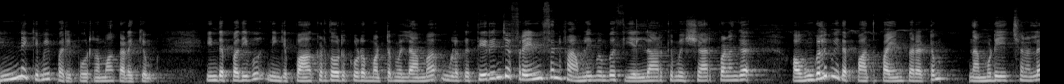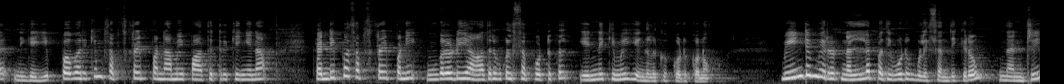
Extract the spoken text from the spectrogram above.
என்றைக்குமே பரிபூர்ணமாக கிடைக்கும். இந்த பதிவு நீங்கள் பார்க்குறதோடு கூட மட்டும் இல்லாமல் உங்களுக்கு தெரிஞ்ச ஃப்ரெண்ட்ஸ் அண்ட் ஃபேமிலி மெம்பர்ஸ் எல்லாருக்குமே ஷேர் பண்ணுங்கள் அவங்களும் இதை பார்த்து பயன்பெறட்டும். நம்முடைய சேனலை நீங்கள் இப்போ வரைக்கும் சப்ஸ்கிரைப் பண்ணாமல் பார்த்துட்ருக்கீங்கன்னா கண்டிப்பாக சப்ஸ்கிரைப் பண்ணி உங்களுடைய ஆதரவுகள் சப்போர்ட்டுகள் என்றைக்குமே எங்களுக்கு கொடுக்கணும். மீண்டும் ஒரு நல்ல பதிவோடு உங்களை சந்திக்கிறோம். நன்றி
